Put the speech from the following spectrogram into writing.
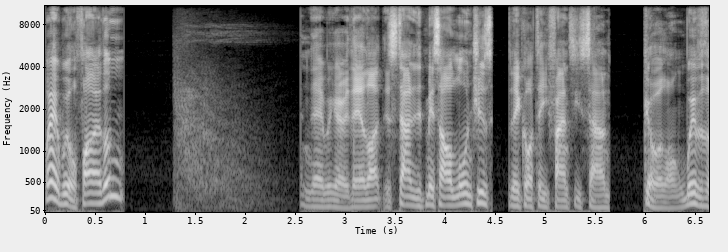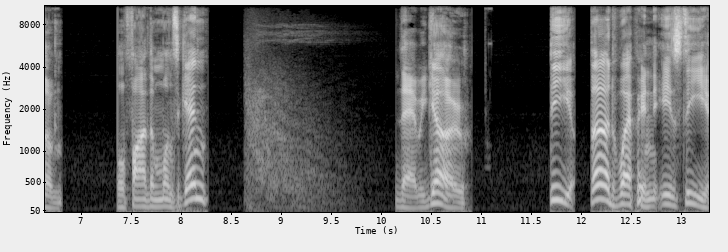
Where we'll fire them. And there we go. They're like the standard missile launchers. They got a fancy sound go along with them. We'll fire them once again. There we go. The third weapon is the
